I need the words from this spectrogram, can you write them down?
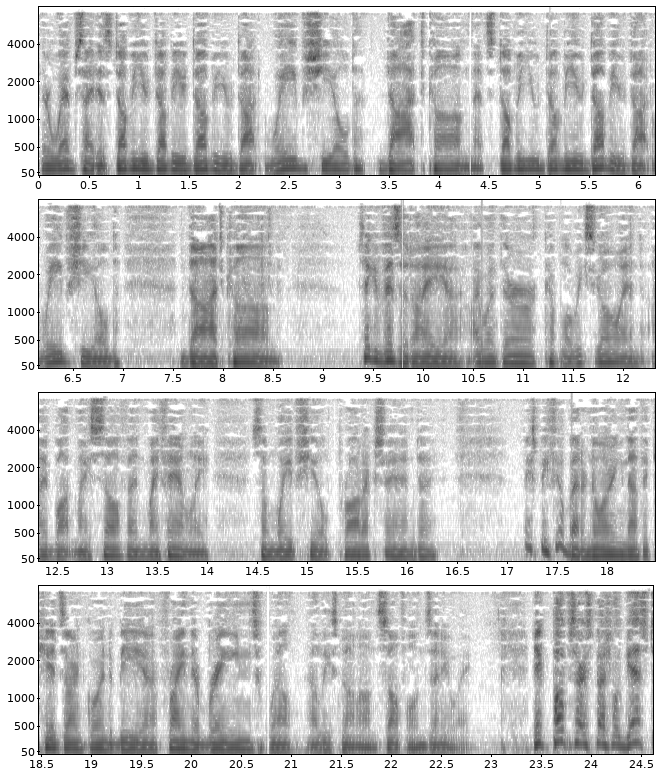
their website is www.waveshield.com. That's www.waveshield.com. Take a visit. I uh, I went there a couple of weeks ago and I bought myself and my family some Wave Shield products and uh, makes me feel better knowing that the kids aren't going to be uh, frying their brains. Well, at least not on cell phones anyway. Nick Pope's our special guest,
